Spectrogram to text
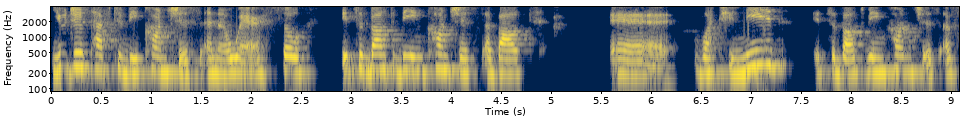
you just have to be conscious and aware. So it's about being conscious about uh, what you need. It's about being conscious of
